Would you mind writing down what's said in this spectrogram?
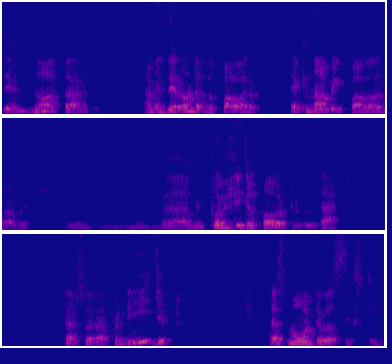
They have no authority. I mean, they don't have the power, economic power, or uh, I mean, political power to do that. That's what happened to Egypt. Let's move on to verse 16.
